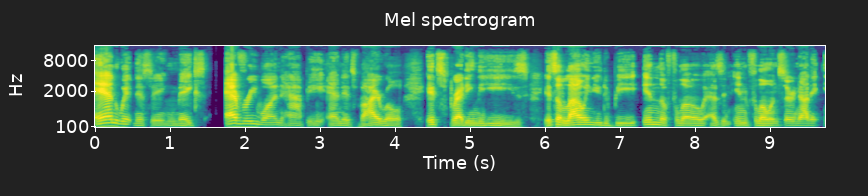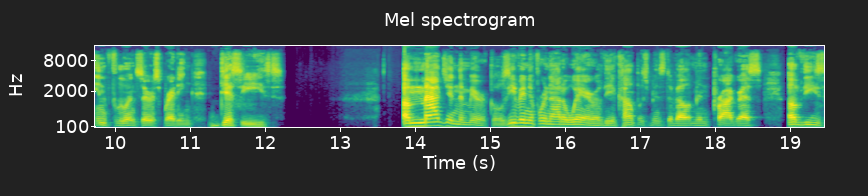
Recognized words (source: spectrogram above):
and witnessing makes everyone happy and it's viral. It's spreading the ease. It's allowing you to be in the flow as an influencer, not an influencer spreading disease. Imagine the miracles, even if we're not aware of the accomplishments, development, progress of these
